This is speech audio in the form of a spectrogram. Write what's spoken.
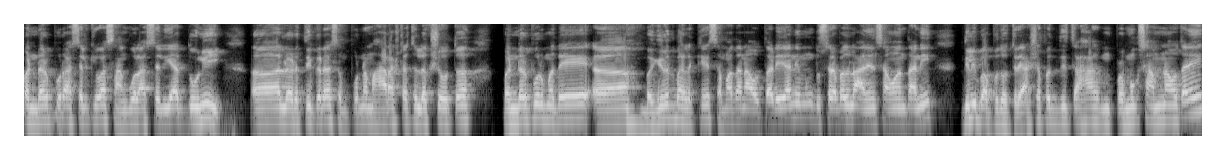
पंढरपूर असेल किंवा सांगोला असेल या दोन्ही लढतीकडे संपूर्ण महाराष्ट्राचं लक्ष होतं. पंढरपूरमध्ये भगीरथ भालके समाधान अवताडे आणि मग दुसऱ्या बाजूला अनिल सावंत आणि दिलीप बापू धोत्रे अशा पद्धतीचा हा प्रमुख सामना होता आणि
